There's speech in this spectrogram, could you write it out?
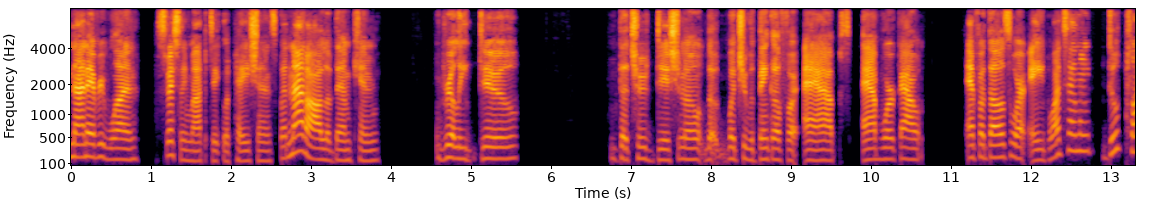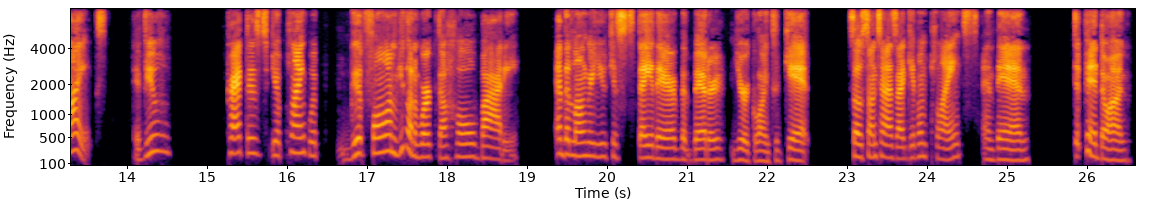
not everyone, especially my particular patients, but not all of them can really do the traditional, the, what you would think of for abs, ab workout. And for those who are able, I tell them do planks. If you practice your plank with good form, you're going to work the whole body. And the longer you can stay there, the better you're going to get so sometimes I give them planks and then depend on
